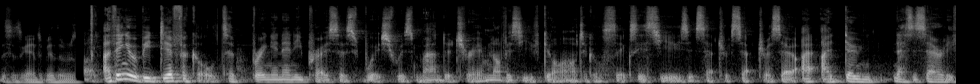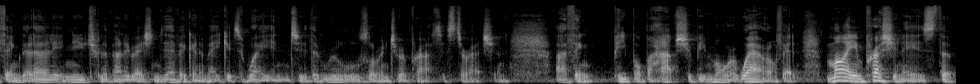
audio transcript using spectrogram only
This is going to be the result. I think it would be difficult to bring in any process which was mandatory. I mean, obviously, you've got Article 6 issues, etc., etc. So I, I, don't necessarily think that early neutral evaluation is ever going to make its way into the rules or into a practice direction. I think people perhaps should be more aware of it. My impression is that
